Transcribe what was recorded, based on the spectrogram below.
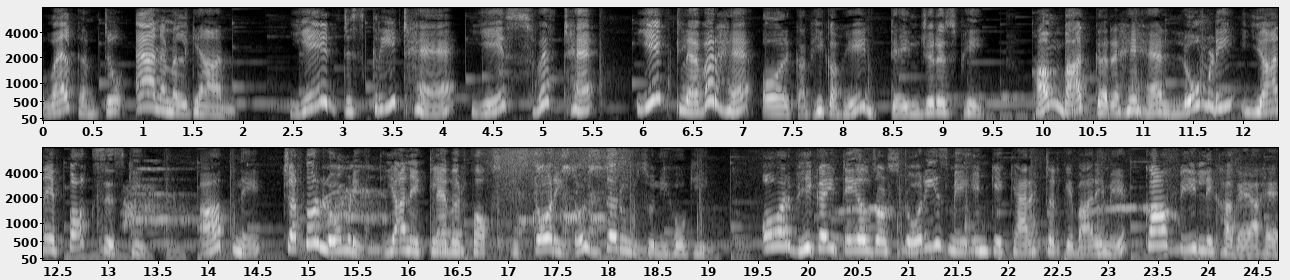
वेलकम टू एनिमल ज्ञान ये डिस्क्रीट हैं, ये स्विफ्ट हैं, ये क्लेवर हैं और कभी कभी डेंजरस भी। हम बात कर रहे हैं लोमड़ी यानी फॉक्सेस की। आपने चतुर लोमड़ी यानी क्लेवर फॉक्स की स्टोरी तो ज़रूर सुनी होगी। और भी कई टेल्स और स्टोरीज में इनके कैरेक्टर के बारे में काफ़ी लिखा गया है।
